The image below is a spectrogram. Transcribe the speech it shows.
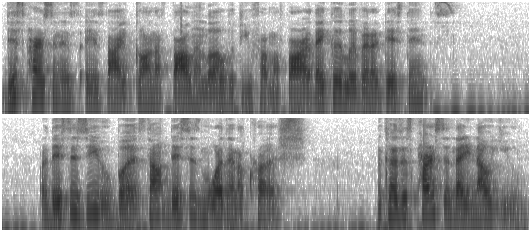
This person is is like gonna fall in love with you from afar. They could live at a distance. Or this is you but some this is more than a crush. Because this person they know you.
